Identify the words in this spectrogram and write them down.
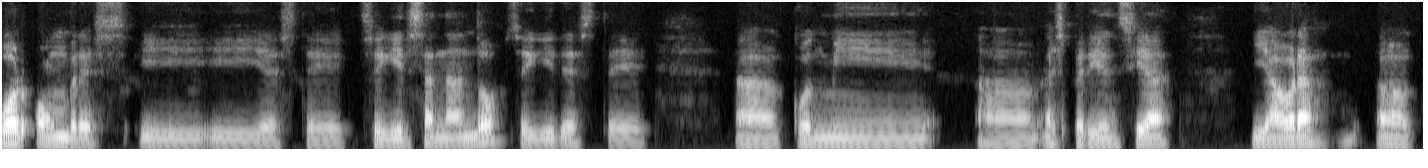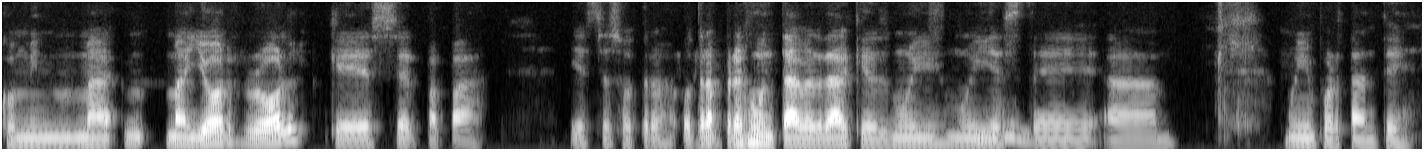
por hombres y, este, seguir sanando, seguir este, ah, con mi ah, experiencia y ahora ah, con mi mayor rol que es ser papá. Y esta es otra, otra pregunta, ¿verdad? Que es muy, muy, este, muy importante.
